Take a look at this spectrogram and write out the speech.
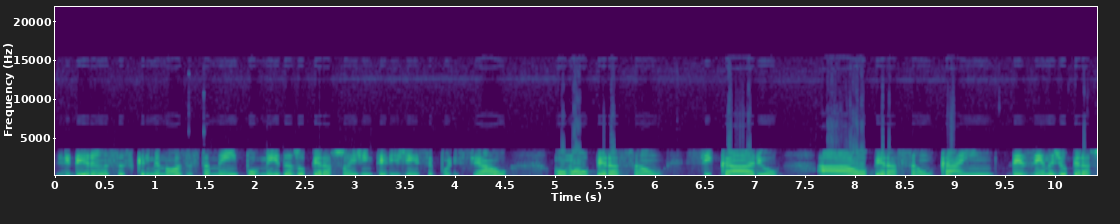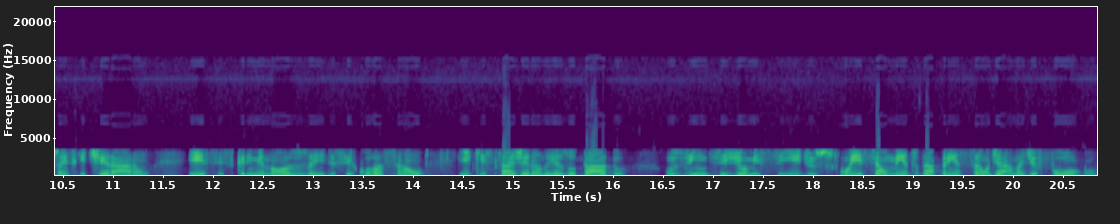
Lideranças criminosas também por meio das operações de inteligência policial, como a Operação Sicário, a Operação Caim, dezenas de operações que tiraram esses criminosos aí de circulação e que está gerando resultado. Os índices de homicídios, com esse aumento da apreensão de arma de fogo,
